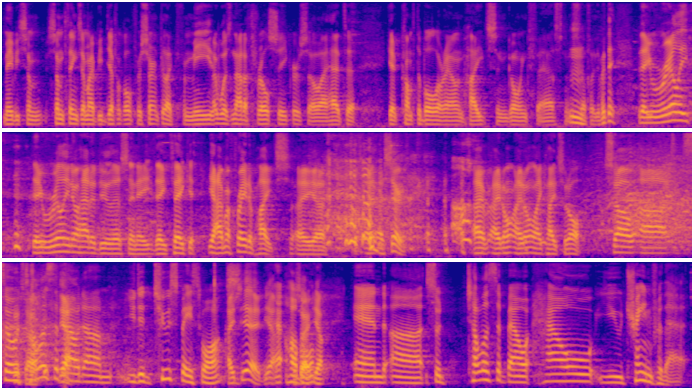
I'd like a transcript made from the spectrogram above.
maybe some, some things that might be difficult for certain people. Like for me, I was not a thrill seeker, so I had to get comfortable around heights and going fast and Mm. stuff like that. But they, they really, they really know how to do this, and they, they take it. Yeah, I'm afraid of heights. I, uh, I, I serious. I, I don't, I don't like heights at all. So, uh, So tell us yeah. about um, you did two spacewalks. I did, yeah. At Hubble. Sorry, yeah. And uh, so tell us about how you train for that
